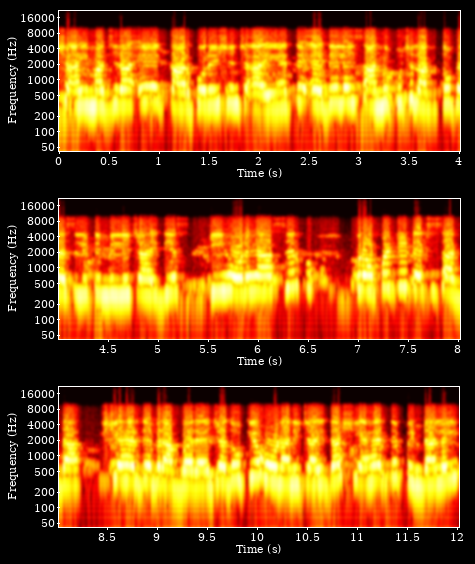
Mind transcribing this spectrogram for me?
ਸ਼ਾਹੀ ਮਾਜਰਾ, ਇਹ ਕਾਰਪੋਰੇਸ਼ਨ ਚ ਆਏ ਹੈ ਤੇ ਇਹਦੇ ਲਈ ਸਾਨੂੰ ਕੁਝ ਅਲੱਗ ਤੋਂ ਫੈਸਿਲਿਟੀ ਮਿਲਣੀ ਚਾਹੀਦੀ ਹੈ। ਕੀ ਹੋ ਰਿਹਾ? ਸਿਰਫ ਪ੍ਰਾਪਰਟੀ ਟੈਕਸ ਸਾਡਾ ਸ਼ਹਿਰ ਦੇ ਬਰਾਬਰ ਹੈ। ਜਦੋਂ ਕਿ ਹੋਣਾ ਨਹੀਂ ਚਾਹੀਦਾ। ਸ਼ਹਿਰ ਤੇ ਪਿੰਡਾਂ ਲਈ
